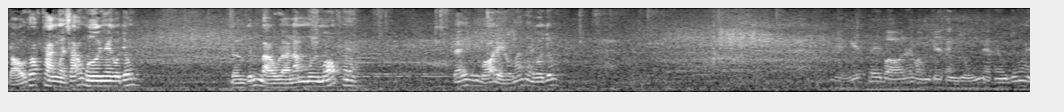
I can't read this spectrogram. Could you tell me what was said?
Độ thoát thân là 60 nha cô chú. Đường kính bầu là 51 ha. Đấy cũng bỏ đều hết nha cô chú. Ghép lấy bò lấy bông chơi thằng dụng đẹp ha cô chú ha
